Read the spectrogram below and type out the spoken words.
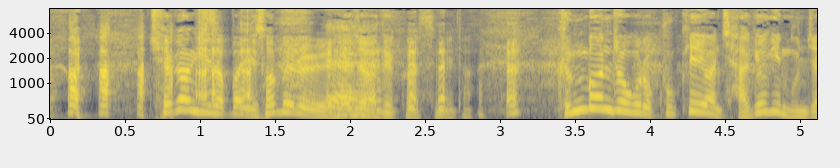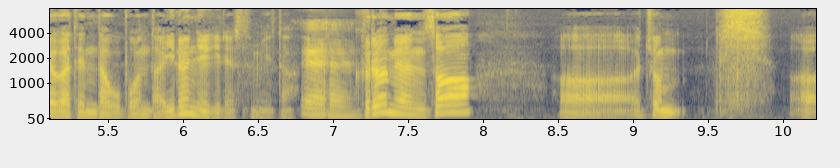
최강 시사 빨리 섭외를 예. 해줘야 될 것 같습니다. 근본적으로 국회의원 자격이 문제가 된다고 본다 이런 얘기를 했습니다. 예. 그러면서 어좀 어,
